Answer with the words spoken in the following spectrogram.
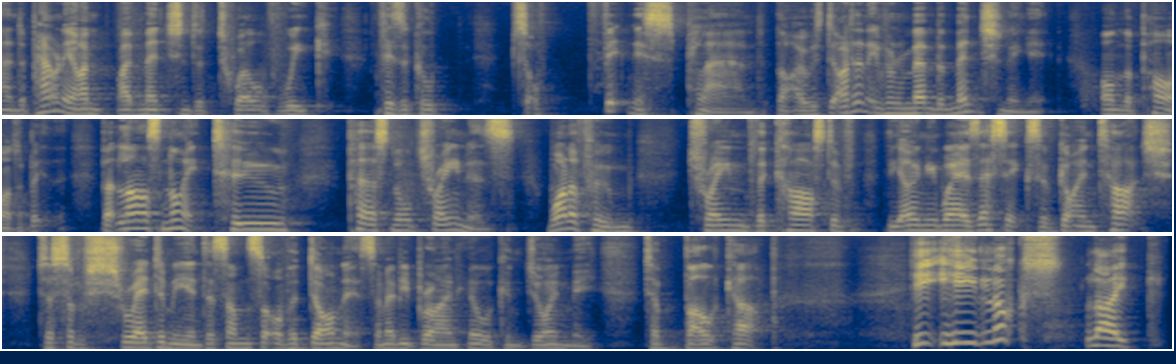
and apparently, I'm, I mentioned a 12 week physical sort of fitness plan that I was. doing. I don't even remember mentioning it on the pod, but but last night, two personal trainers, one of whom trained the cast of The Only Way is Essex, have got in touch to sort of shred me into some sort of Adonis. So maybe Bryan Gil can join me to bulk up. He he looks like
